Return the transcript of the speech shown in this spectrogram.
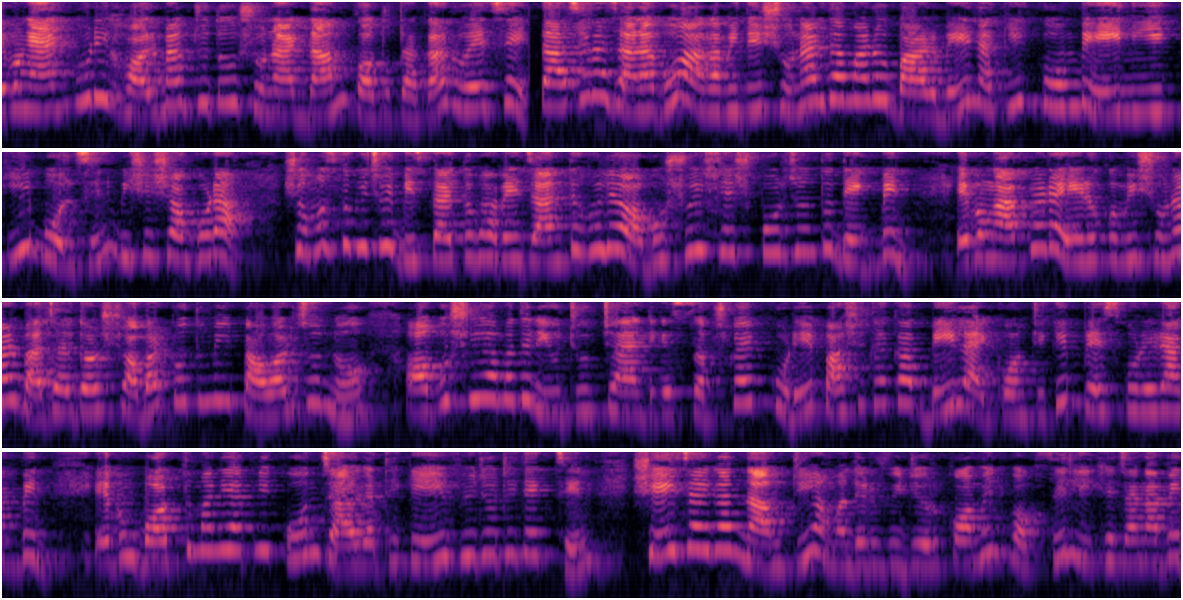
এবং এক ভরি হলমার্কযুক্ত সোনার দাম কত টাকা রয়েছে? তাছাড়া জানাব, আগামীতে সোনার দাম আরও বাড়বে নাকি কমবে এই নিয়ে কি বলছেন বিশেষজ্ঞরা। সমস্ত কিছুই বিস্তারিতভাবে জানতে হলে অবশ্যই শেষ পর্যন্ত দেখবেন। এবং আপনারা এরকমই সোনার বাজার দর সবার প্রথমেই পাওয়ার জন্য অবশ্যই আমাদের ইউটিউব চ্যানেলটিকে সাবস্ক্রাইব করে পাশে থাকা বেল আইকনটিকে প্রেস করে রাখবেন। এবং বর্তমানে আপনি কোন জায়গা থেকে এই ভিডিওটি দেখছেন, সেই জায়গার নামটি আমাদের ভিডিওর কমেন্ট বক্সে লিখে জানাবেন।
